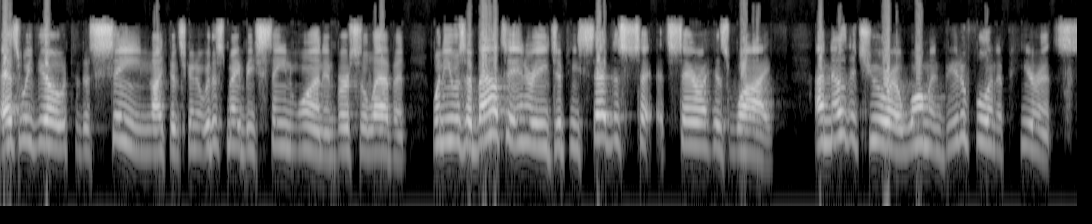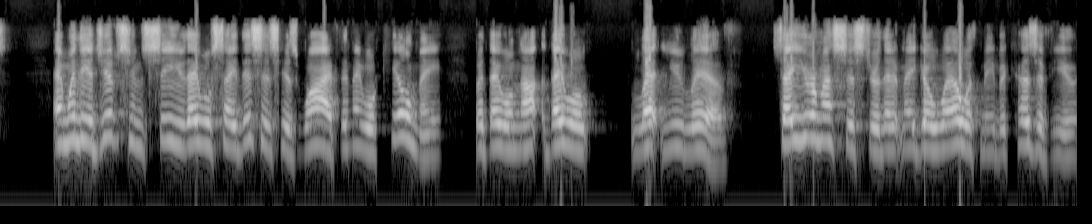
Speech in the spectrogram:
as we go to the scene, like it's going to, this may be scene one in verse 11. When he was about to enter Egypt, he said to Sarah, his wife, I know that you are a woman beautiful in appearance. And when the Egyptians see you, they will say, This is his wife. Then they will kill me, but they will not they will let you live. Say you are my sister, that it may go well with me because of you,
